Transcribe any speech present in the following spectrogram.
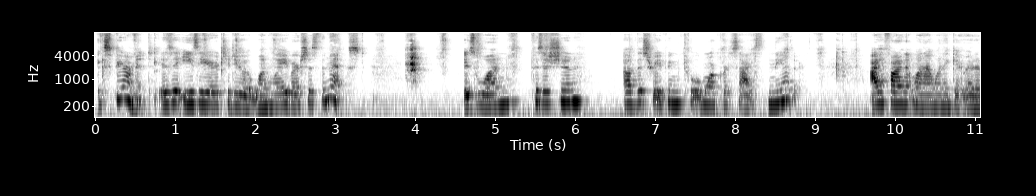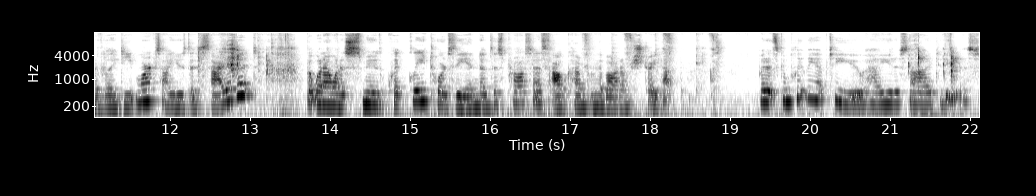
experiment. Is it easier to do it one way versus the next? Is one position of the scraping tool more precise than the other? I find that when I want to get rid of really deep marks, I'll use the side of it. But when I want to smooth quickly towards the end of this process, I'll come from the bottom straight up but it's completely up to you how you decide to do this.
